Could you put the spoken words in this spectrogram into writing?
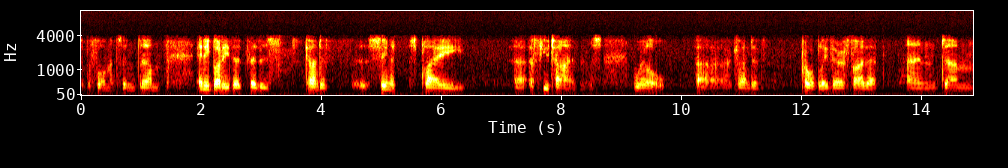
to performance, and um, anybody that that has kind of uh, seen us play uh, a few times will uh, kind of probably verify that. And um,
